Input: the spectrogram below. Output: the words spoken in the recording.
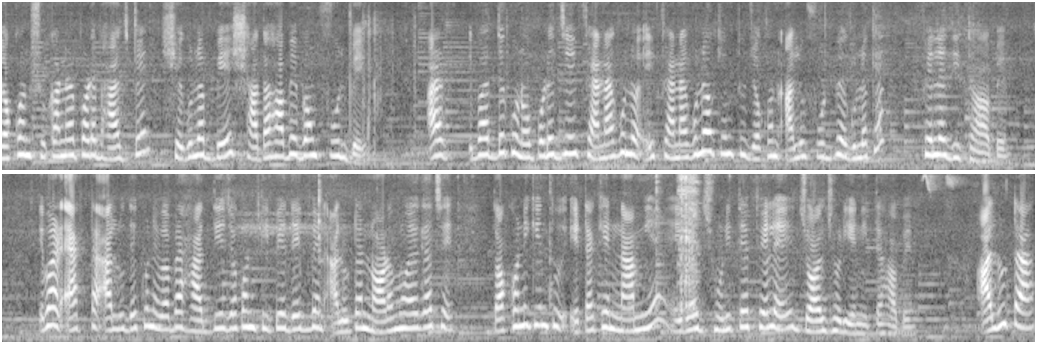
যখন শুকানোর পরে ভাজবেন সেগুলো বেশ সাদা হবে এবং ফুলবে। আর এবার দেখুন ওপরের যে ফেনাগুলো, এই ফেনাগুলোও কিন্তু যখন আলু ফুটবে, ওগুলোকে ফেলে দিতে হবে। এবার একটা আলু দেখুন, এভাবে হাত দিয়ে যখন টিপে দেখবেন আলুটা নরম হয়ে গেছে, তখনই কিন্তু এটাকে নামিয়ে এবার ঝুড়িতে ফেলে জল ঝরিয়ে নিতে হবে। আলুটা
